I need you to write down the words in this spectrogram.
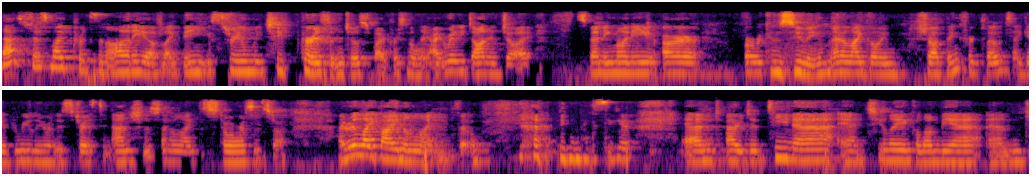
That's just my personality of like being extremely cheap person just by personality. I really don't enjoy spending money or or consuming. I don't like going shopping for clothes. I get really, really stressed and anxious. I don't like the stores and stuff. I really like buying online, so in Mexico and Argentina and Chile and Colombia and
